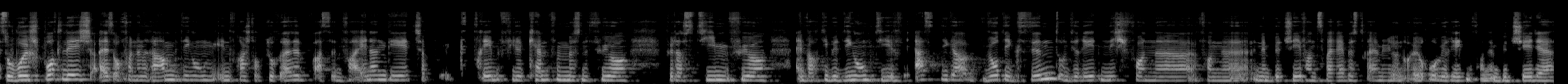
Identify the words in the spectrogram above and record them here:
sowohl sportlich als auch von den Rahmenbedingungen infrastrukturell, was den Verein angeht. Ich habe extrem viel kämpfen müssen für, für das Team, für einfach die Bedingungen, die Erstliga würdig sind. Und wir reden nicht von, äh, von äh, einem Budget von zwei bis drei Millionen Euro. Wir reden von einem Budget, der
